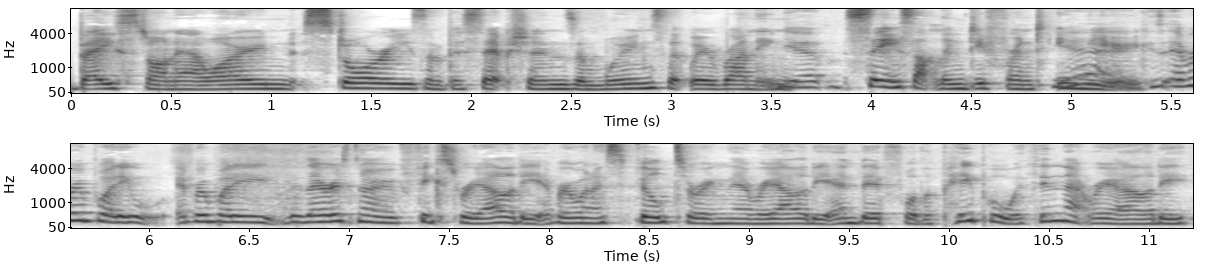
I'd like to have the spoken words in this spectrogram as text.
based on our own stories and perceptions and wounds that we're running, Yep. see something different in Yeah, you. because everybody, everybody, there is no fixed reality. Everyone is filtering their reality, and therefore the people within that reality,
